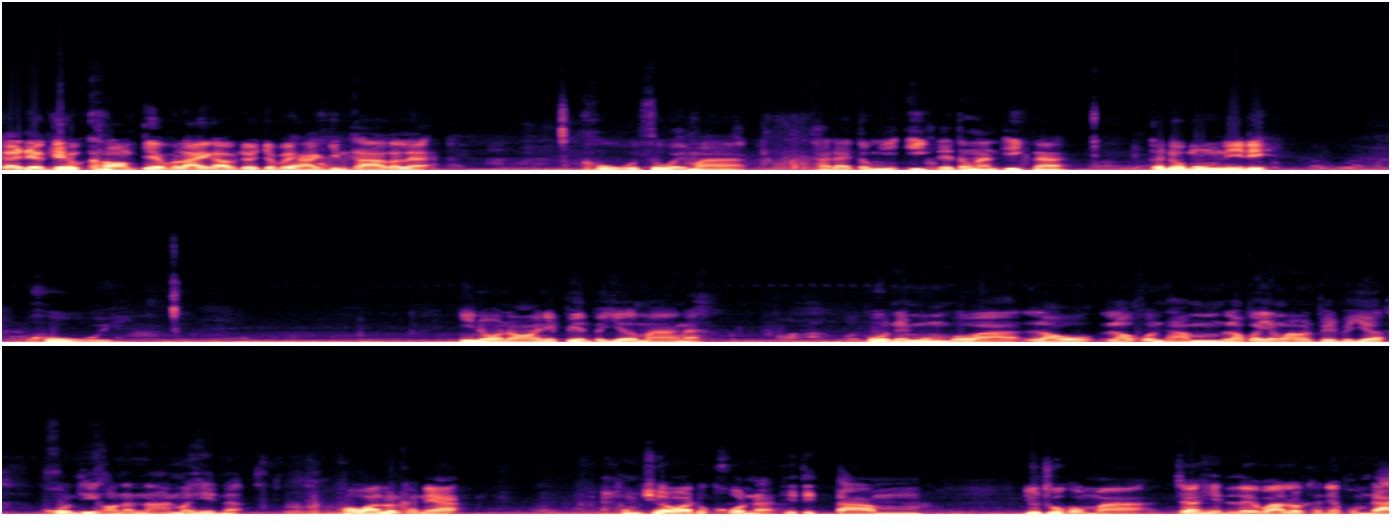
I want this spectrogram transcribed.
ก็เดี๋ยวเก็บของเก็บอะไรครับ เดี๋ยวจะไปหากินข้าวกันแล้วโหสวยมาก ถ้าได้ตรงนี้อีกได้ตรงนั้นอีกนะ ก็ดูมุมนี้ดิโอ้โฮีโน่น้อยนี่เปลี่ยนไปเยอะมากนะ พูดในมุมเพราะว่าเราเราคนทำเราก็ยังว่ามันเปลี่ยนไปเยอะ คนที่เขานานๆมาเห็นนะเพราะว่ารถคันนี้ผมเชื่อว่าทุกคนนะที่ติดตาม YouTube ผมมาจะเห็นเลยว่ารถคันนี้ผมได้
